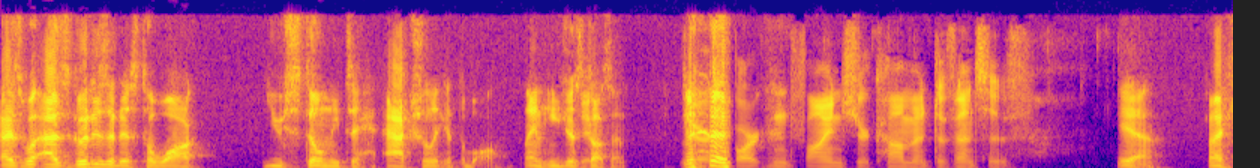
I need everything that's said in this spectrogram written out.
as as good as it is to walk. You still need to actually hit the ball, and he just Yeah. doesn't. Derek Barton finds your comment offensive. Yeah, like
